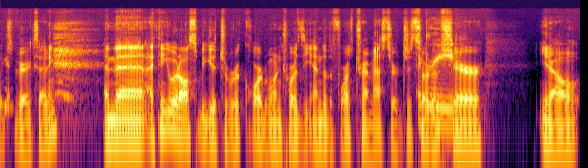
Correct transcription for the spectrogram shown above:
It's very exciting. And then I think it would also be good to record one towards the end of the fourth trimester, to sort of share, you know,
